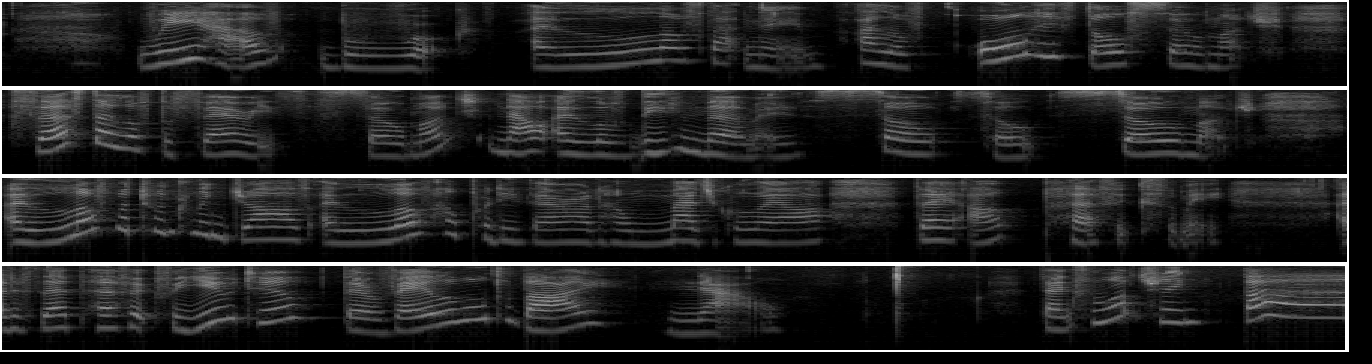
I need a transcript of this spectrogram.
We have Brook. I love that name. I love all his dolls so much. First I love the fairies so much. Now I love these mermaids so, so, so much. I love the twinkling jars. I love how pretty they are and how magical they are. They are perfect for me. And if they're perfect for you too, they're available to buy now. Thanks for watching. Bye!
